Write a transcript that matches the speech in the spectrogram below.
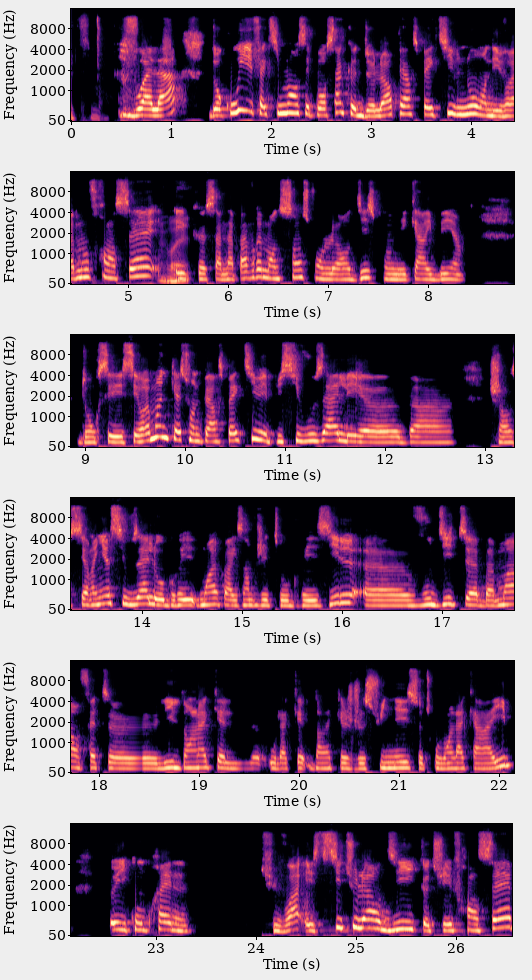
Effectivement. Voilà. Donc oui, effectivement, c'est pour ça que de leur perspective, nous, on est vraiment français et que ça n'a pas vraiment de sens qu'on leur dise qu'on est caribéen. Donc c'est vraiment une question de perspective. Et puis si vous allez, euh, ben, j'en sais rien, si vous allez au Brésil, moi par exemple j'étais au Brésil, euh, vous dites, euh, ben, moi en fait l'île dans laquelle, ou laquelle, dans laquelle je suis née se trouve dans la Caraïbe, eux ils comprennent. Tu vois, et si tu leur dis que tu es français,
